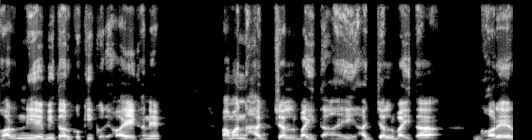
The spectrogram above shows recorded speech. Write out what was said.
ঘর নিয়ে বিতর্ক কি করে হয়? এখানে পামান হাজ্জাল বাইতা, এই হাজ্জাল বাইতা ঘরের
